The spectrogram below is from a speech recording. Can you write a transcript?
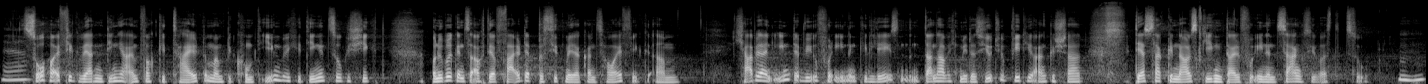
Ja. So häufig werden Dinge einfach geteilt und man bekommt irgendwelche Dinge zugeschickt. Und übrigens auch der Fall, der passiert mir ja ganz häufig. Ähm, ich habe ein Interview von Ihnen gelesen und dann habe ich mir das YouTube-Video angeschaut. Der sagt genau das Gegenteil von Ihnen. Sagen Sie was dazu. Mhm.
